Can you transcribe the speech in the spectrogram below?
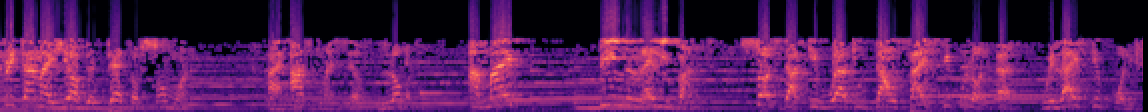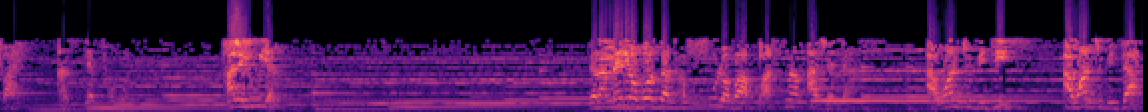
Every time I hear of the death of someone, I ask myself, Lord, am I being relevant such that if we are to downsize people on earth, will I still qualify and step forward? Hallelujah. There are many of us that are full of our personal agenda. I want to be this, I want to be that.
